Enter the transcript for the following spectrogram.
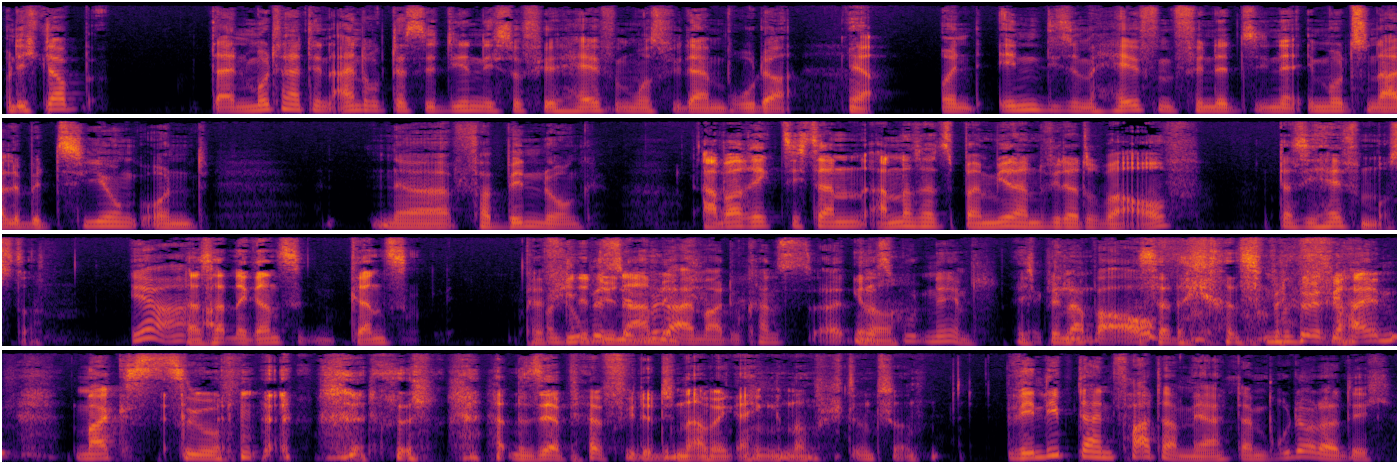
Und ich glaube, deine Mutter hat den Eindruck, dass sie dir nicht so viel helfen muss wie deinem Bruder. Ja. Und in diesem Helfen findet sie eine emotionale Beziehung und eine Verbindung. Aber regt sich dann andererseits bei mir dann wieder drüber auf, dass sie helfen musste. Ja. Das hat eine ganz, ganz und perfide du bist der Dynamik. Mülleimer. Du kannst äh, Genau. das gut nehmen. Ich bin- Klappe auf, das Müll rein, Max zu. hat eine sehr perfide Dynamik eingenommen, stimmt schon. Wen liebt dein Vater mehr? Dein Bruder oder dich?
